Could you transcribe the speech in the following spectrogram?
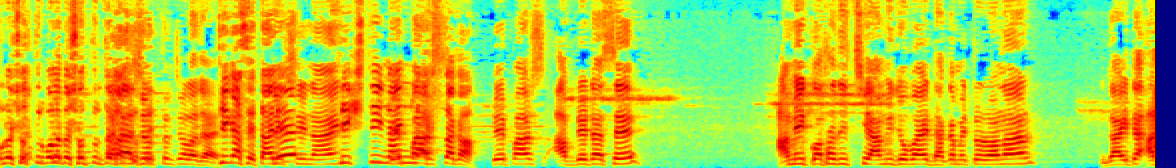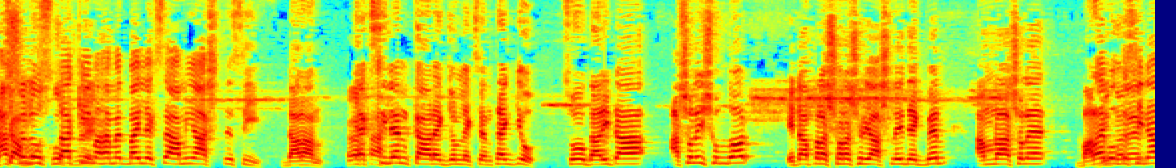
উনসত্তর বলে তো সত্তর চলে হ্যাঁ, সত্তর চলা যায়। ঠিক আছে তাহলে সিক্সটি নাইন লাখ টাকা। পেপার্স আপডেট আছে। আমি কথা দিচ্ছি আমি জোবাই ঢাকা মেট্রো রানার গাড়িটা আচ্ছা মুস্তাকিম আহমেদ ভাই লেখছে আমি আসতেছি দাঁড়ান। এক্সিলেন্ট কার একজন লেখছেন থ্যাংক ইউ সো গাড়িটা আসলেই সুন্দর এটা আপনারা সরাসরি আসলেই দেখবেন। আমরা আসলে বাড়াই বলতেছি না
